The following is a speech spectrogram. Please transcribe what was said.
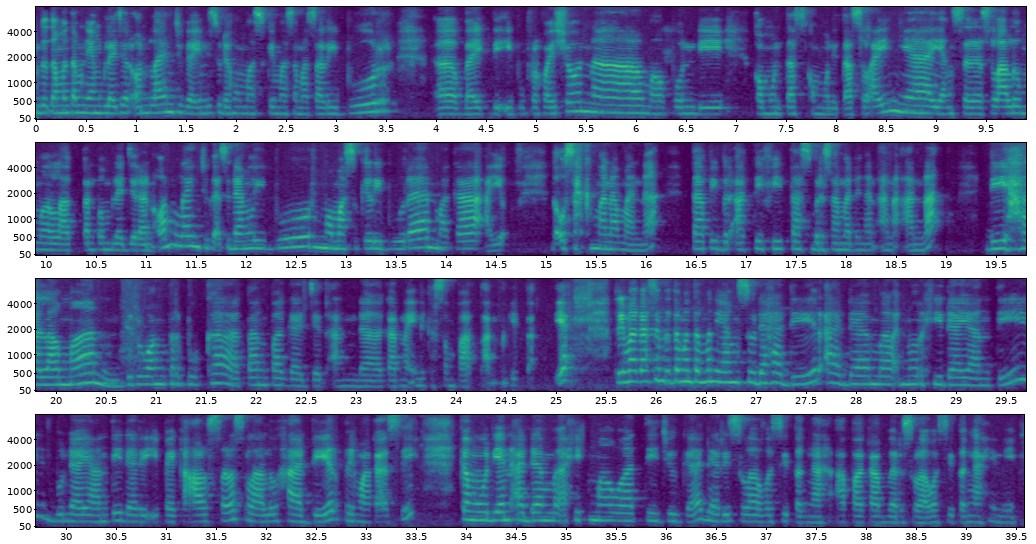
Untuk teman-teman yang belajar online juga ini sudah memasuki masa-masa libur eh, baik di ibu profesional maupun di komunitas-komunitas lainnya yang selalu melakukan pembelajaran online juga sedang libur memasuki liburan maka ayo nggak usah ke mana-mana tapi beraktivitas bersama dengan anak-anak di halaman, di ruang terbuka tanpa gadget Anda karena ini kesempatan kita ya. Terima kasih untuk teman-teman yang sudah hadir. Ada Mbak Nur Hidayanti, Bunda Yanti dari IPK Alsel selalu hadir. Terima kasih. Kemudian ada Mbak Hikmawati juga dari Sulawesi Tengah. Apa kabar Sulawesi Tengah ini?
